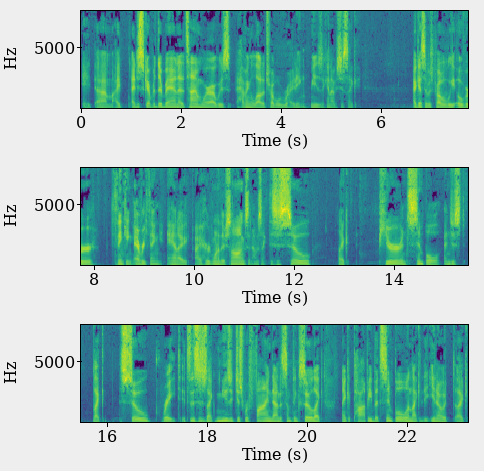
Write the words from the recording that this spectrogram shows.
it, um, I I discovered their band at a time where I was having a lot of trouble writing music, and I was just like, I guess I was probably overthinking everything, and I I heard one of their songs, and I was like, this is so like pure and simple, and just like so great. It's this is like music just refined down to something so like like poppy but simple and like you know it, like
